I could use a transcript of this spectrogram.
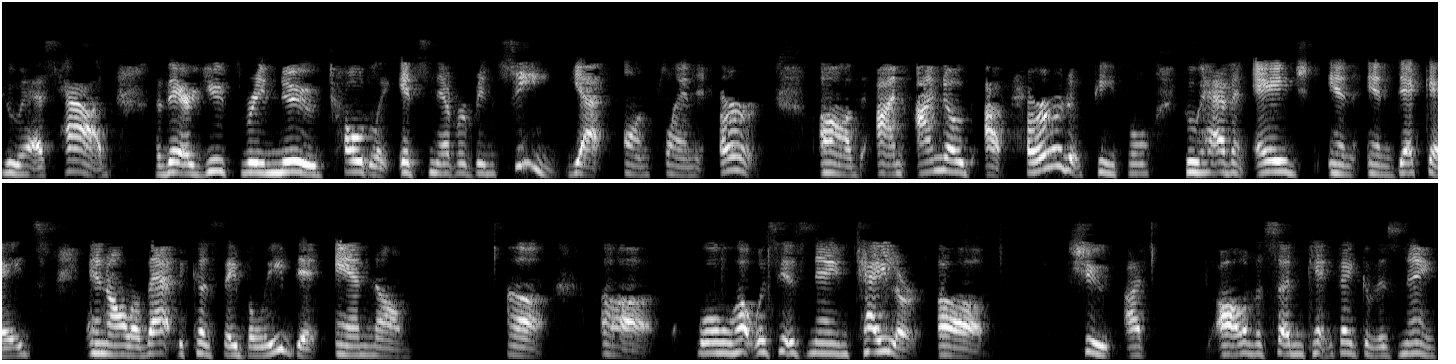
who has had their youth renewed totally. It's never been seen yet on planet Earth. Uh, I, I know I've heard of people who haven't aged in in decades and all of that because they believed it. And um, uh, uh, well, what was his name? Taylor. Uh, shoot, I all of a sudden can't think of his name.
